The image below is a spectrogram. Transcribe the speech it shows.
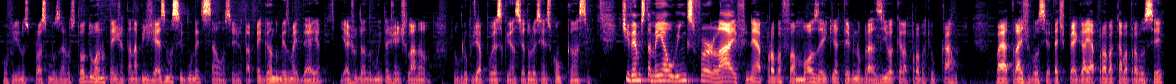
conferir nos próximos anos. Todo ano tem, já está na 22 segunda edição, ou seja, está pegando mesmo a ideia e ajudando muita gente lá no, no, grupo de apoio às crianças e adolescentes com câncer. Tivemos também a Wings for Life, né, a prova famosa aí que já teve no Brasil, aquela prova que o carro vai atrás de você até te pegar e a prova acaba para você.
